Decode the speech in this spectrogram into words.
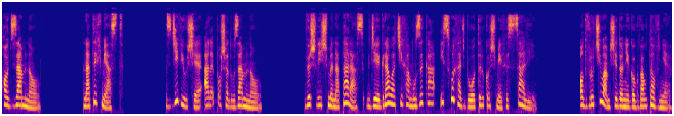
Chodź za mną. Natychmiast. Zdziwił się, ale poszedł za mną. Wyszliśmy na taras, gdzie grała cicha muzyka i słychać było tylko śmiechy z sali. Odwróciłam się do niego gwałtownie.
